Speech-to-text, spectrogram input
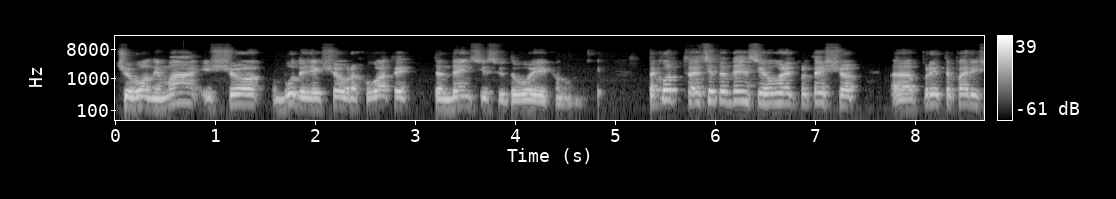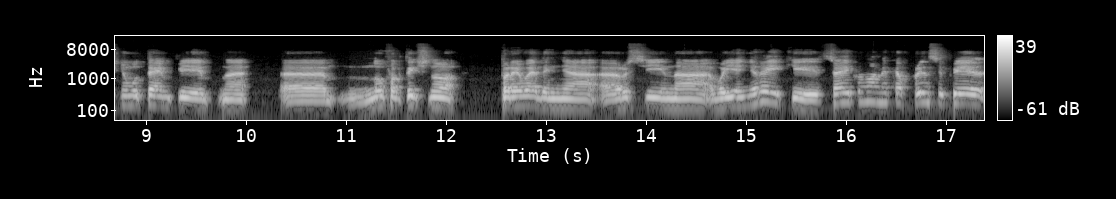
чого нема, і що буде, якщо врахувати тенденції світової економіки. Так, от е, ці тенденції говорять про те, що е, при теперішньому темпі, е, е, ну фактично переведення е, Росії на воєнні рейки, ця економіка, в принципі, е,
